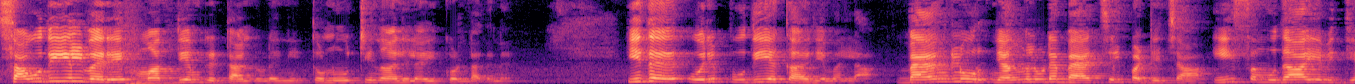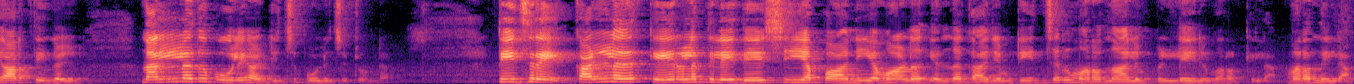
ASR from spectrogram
സൗദിയിൽ വരെ മദ്യം കിട്ടാൻ തുടങ്ങി. തൊണ്ണൂറ്റിനാല് ലൈക്കുണ്ട് അതിന്. ഇത് ഒരു പുതിയ കാര്യമല്ല. ബാംഗ്ലൂർ ഞങ്ങളുടെ ബാച്ചിൽ പഠിച്ച ഈ സമുദായ വിദ്യാർത്ഥികൾ നല്ലതുപോലെ അടിച്ചു പൊളിച്ചിട്ടുണ്ട്. ടീച്ചറെ കള്ള് കേരളത്തിലെ ദേശീയ പാനീയമാണ് എന്ന കാര്യം ടീച്ചർ മറന്നാലും പിള്ളേര് മറക്കില്ല മറന്നില്ല.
